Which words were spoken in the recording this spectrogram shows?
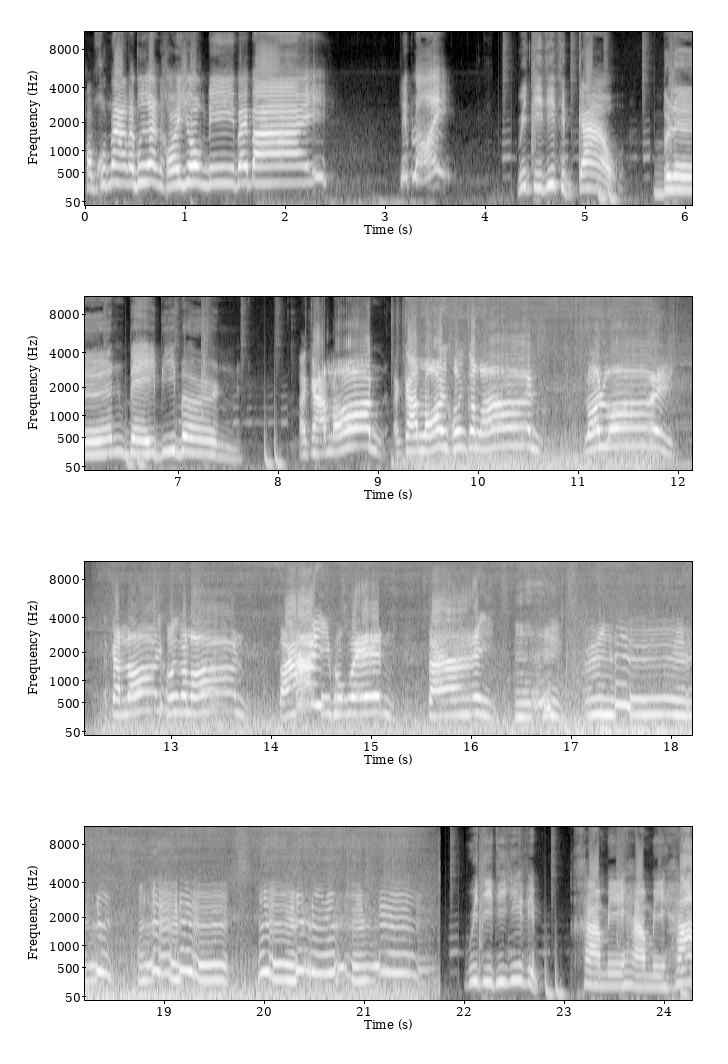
ขอบคุณมากนะเพื่อนขอให้โชคดีบายบายเรียบร้อย วิธีที่ 19 Burn Baby Burn อากาศร้อน อากาศร้อนคนก็ร้อน ร้อนเลยอากาศร้อนคนก็ร้อน ตายพวกเวนตายวิธีที่ 20 คาเมฮาเมฮา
